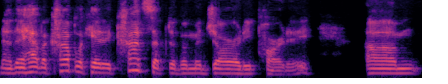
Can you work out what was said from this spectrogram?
Now, they have a complicated concept of a majority party. Um,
